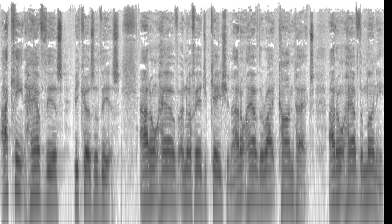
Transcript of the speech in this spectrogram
I can't have this because of this. I don't have enough education. I don't have the right contacts. I don't have the money.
